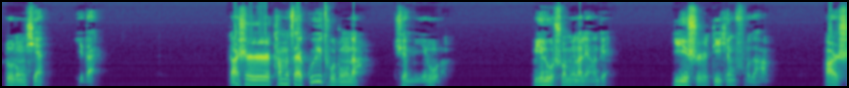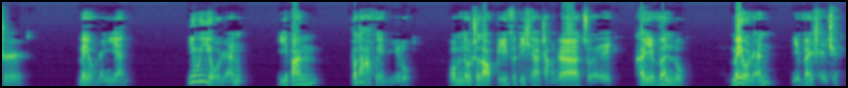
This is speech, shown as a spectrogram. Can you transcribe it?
卢龙县一带。但是他们在归途中呢，却迷路了。迷路说明了两点：一是地形复杂，二是没有人烟。因为有人一般不大会迷路。我们都知道鼻子底下长着嘴，可以问路。没有人，你问谁去？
